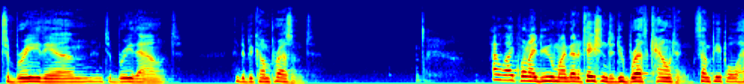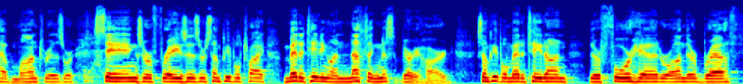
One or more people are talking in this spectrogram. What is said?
to breathe in and to breathe out, and to become present. I like when I do my meditation to do breath counting. Some people have mantras or sayings or phrases, or some people try meditating on nothingness very hard. Some people meditate on their forehead or on their breath.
